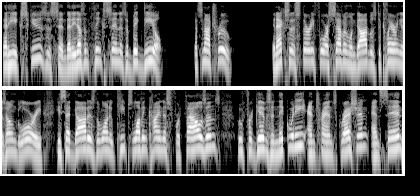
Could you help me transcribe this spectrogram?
that He excuses sin, that He doesn't think sin is a big deal. That's not true. In Exodus 34 7, when God was declaring his own glory, he said, God is the one who keeps loving kindness for thousands, who forgives iniquity and transgression and sin,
